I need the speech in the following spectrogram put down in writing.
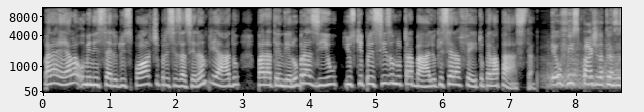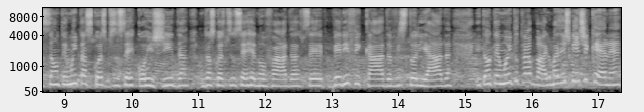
Para ela, o Ministério do Esporte precisa ser ampliado para atender o Brasil e os que precisam do trabalho que será feito pela pasta. Eu fiz parte da transição, tem muitas coisas que precisam ser corrigidas, muitas coisas precisam ser renovadas, ser verificada, vistoriada. Então tem muito trabalho, mas é isso que a gente quer, né?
